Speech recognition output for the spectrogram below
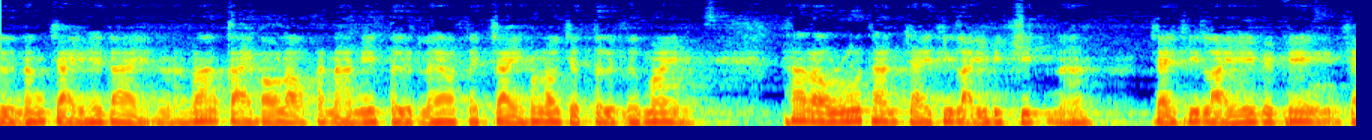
ตื่นทั้งใจให้ได้นะร่างกายของเราขณะนี้ตื่นแล้ว แต่ใจของเราจะตื่นหรือไม่ ถ้าเรารู้ทันใจที่ไหลไปคิดนะใจที่ไหลไปเพ่ง ใจ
